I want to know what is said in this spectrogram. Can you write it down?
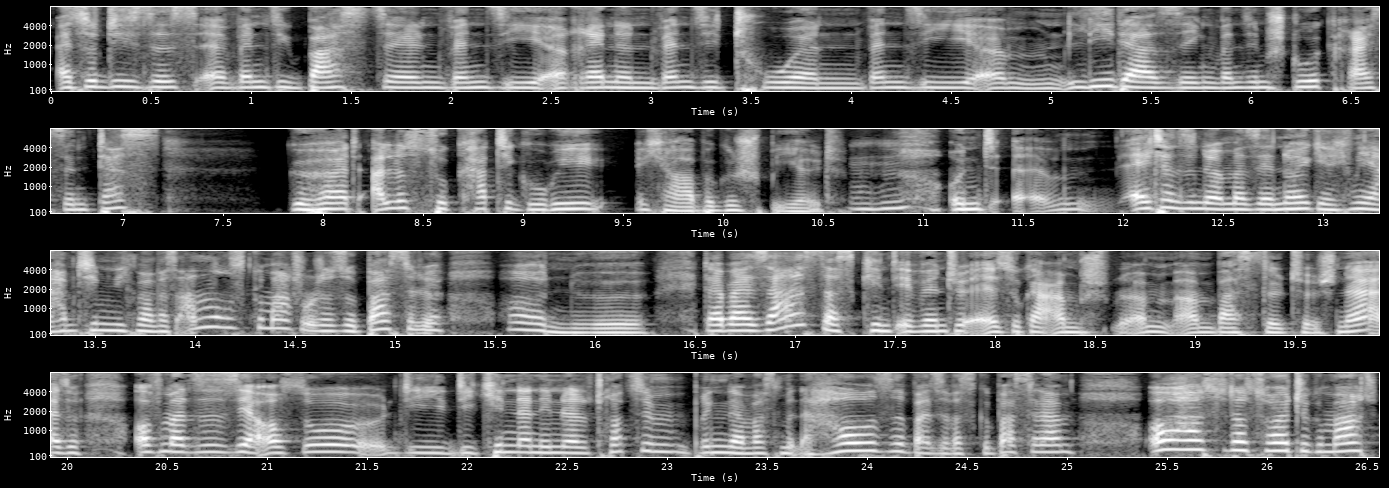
Also dieses, äh, wenn sie basteln, wenn sie rennen, wenn sie touren, wenn sie ähm, Lieder singen, wenn sie im Stuhlkreis sind, das gehört alles zur Kategorie, ich habe gespielt. Mhm. Und ähm, Eltern sind ja immer sehr neugierig. Ja, haben die nicht mal was anderes gemacht oder so basteln? Oh nö. Dabei saß das Kind eventuell sogar am, am, am Basteltisch. Ne? Also oftmals ist es ja auch so, die, die Kinder nehmen dann trotzdem, bringen dann was mit nach Hause, weil sie was gebastelt haben. Oh, hast du das heute gemacht?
